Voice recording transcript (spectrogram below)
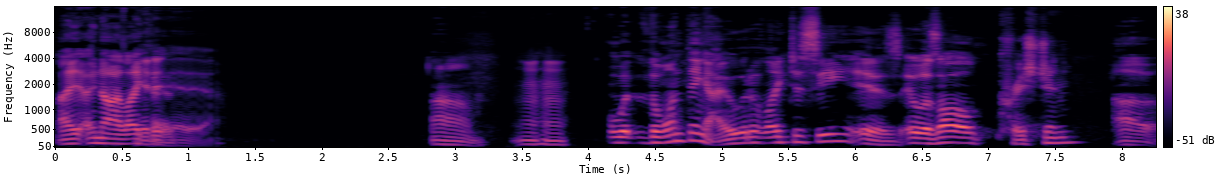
I I know I like it, that. Um, hmm what the one thing I would have liked to see is it was all Christian. Uh,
